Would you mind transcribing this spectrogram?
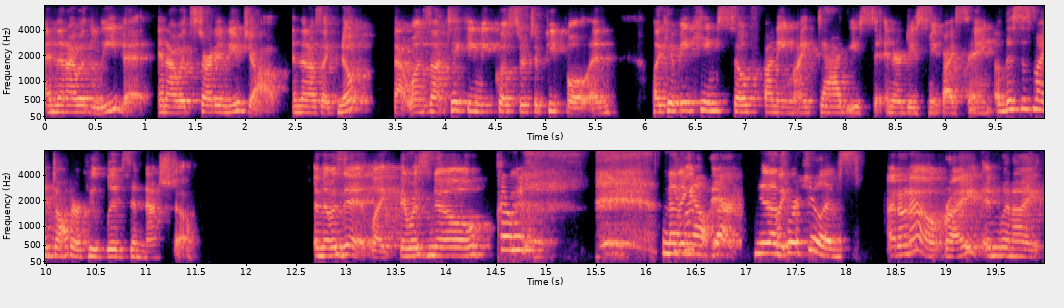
And then I would leave it and I would start a new job. And then I was like, nope, that one's not taking me closer to people. And like it became so funny. My dad used to introduce me by saying, Oh, this is my daughter who lives in Nashville and that was it. Like there was no there was nothing else. There. Yeah, that's like, where she lives. I don't know, right? And when I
